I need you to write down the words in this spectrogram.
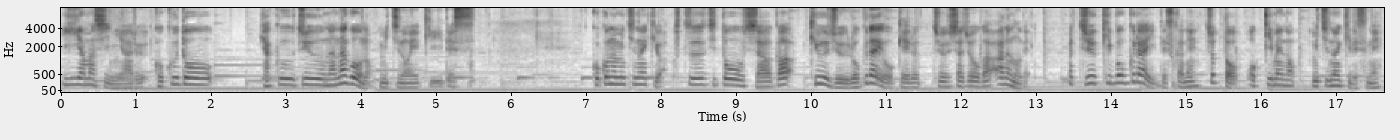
飯山市にある国道117号の道の駅です。ここの道の駅は普通自動車が96台を置ける駐車場があるので、ま中規模ぐらいですかね。ちょっと大きめの道の駅ですね。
